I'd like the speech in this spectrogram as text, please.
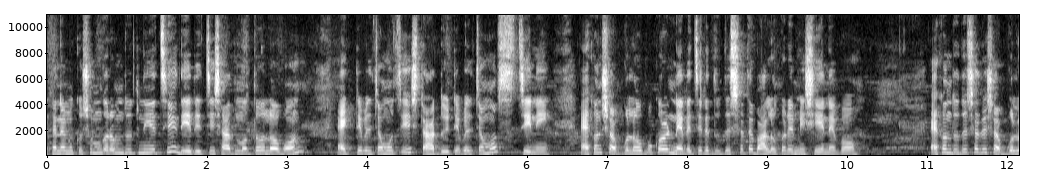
এখানে আমি কুসুম গরম দুধ নিয়েছি, দিয়ে দিচ্ছি স্বাদ মতো লবণ, এক টেবিল চামচ ইস্ট আর দুই টেবিল চামচ চিনি। এখন সবগুলো উপকরণ নেড়ে চেড়ে দুধের সাথে ভালো করে মিশিয়ে নেব। এখন দুধের সাথে সবগুলো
